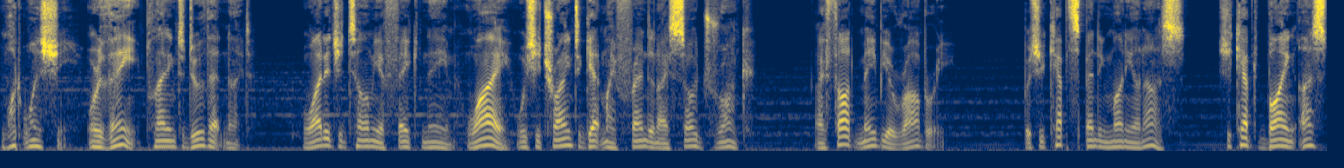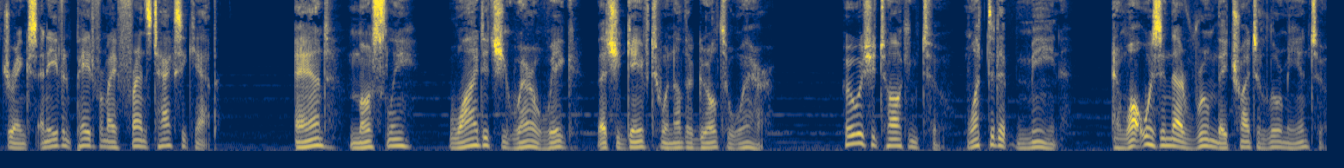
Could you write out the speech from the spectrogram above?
What was she, or they, planning to do that night? Why did she tell me a fake name? Why was she trying to get my friend and I so drunk? I thought maybe a robbery. But she kept spending money on us. She kept buying us drinks and even paid for my friend's taxi cab. And, mostly, why did she wear a wig that she gave to another girl to wear? Who was she talking to? What did it mean? And what was in that room they tried to lure me into?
